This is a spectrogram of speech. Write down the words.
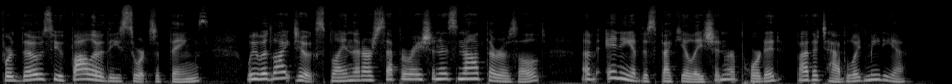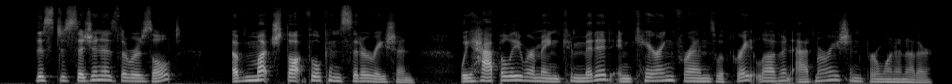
For those who follow these sorts of things, we would like to explain that our separation is not the result of any of the speculation reported by the tabloid media. This decision is the result of much thoughtful consideration. We happily remain committed and caring friends with great love and admiration for one another.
